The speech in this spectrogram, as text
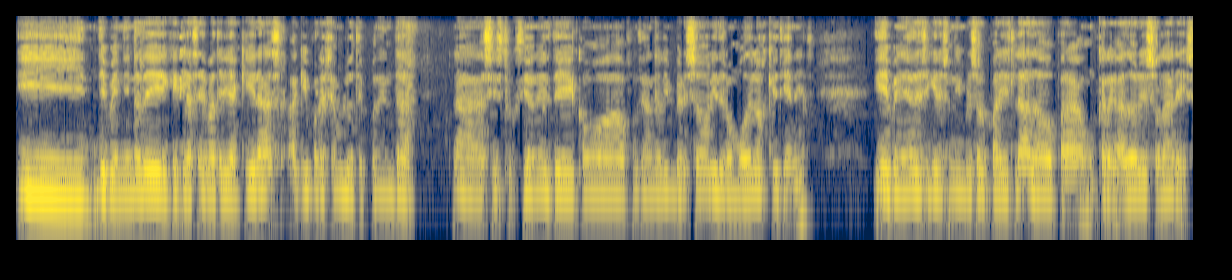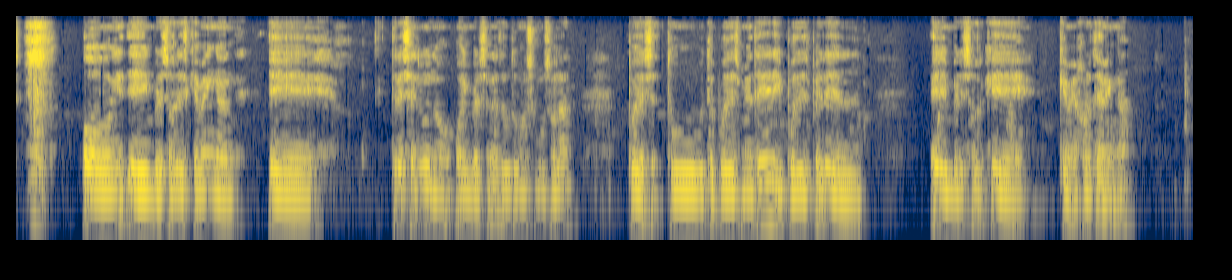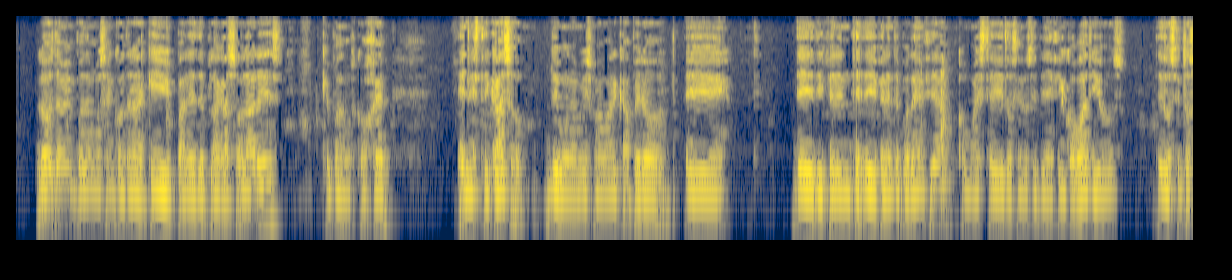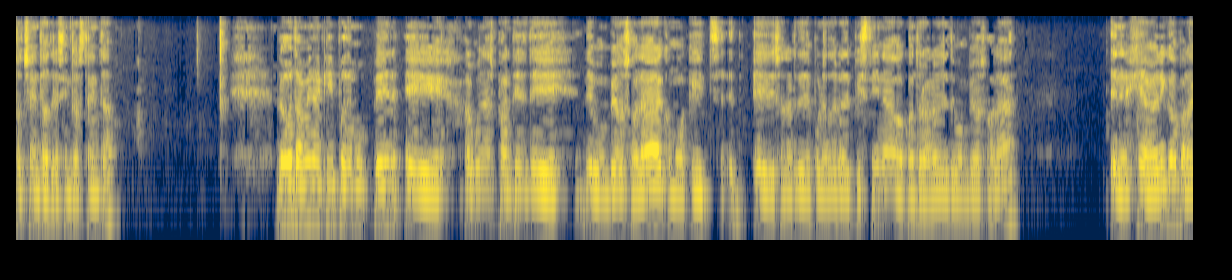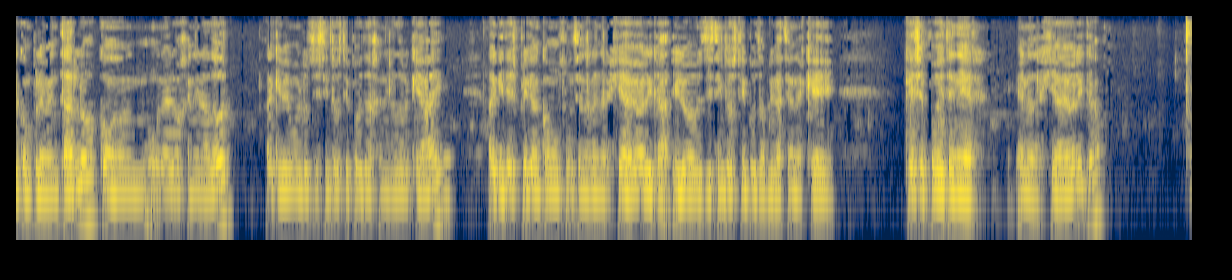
Y dependiendo de qué clase de batería quieras, aquí por ejemplo te pueden dar las instrucciones de cómo va funcionando el inversor y de los modelos que tienes. Y dependiendo de si quieres un inversor para aislada o para cargadores solares o eh, inversores que vengan eh, 3 en 1 o inversiones de autoconsumo solar, pues tú te puedes meter y puedes ver el, el inversor que, que mejor te venga. Luego también podemos encontrar aquí pares de placas solares que podemos coger, en este caso de una misma marca, pero eh, de, diferente, de diferente potencia, como este 275 vatios, de 280 o 330 Luego también aquí podemos ver eh, algunas partes de, bombeo solar, como kits eh, solar de depuradora de piscina o controladores de bombeo solar. Energía eólica para complementarlo con un aerogenerador. Aquí vemos los distintos tipos de generador que hay. Aquí te explican cómo funciona la energía eólica y los distintos tipos de aplicaciones que, que se puede tener en la energía eólica.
